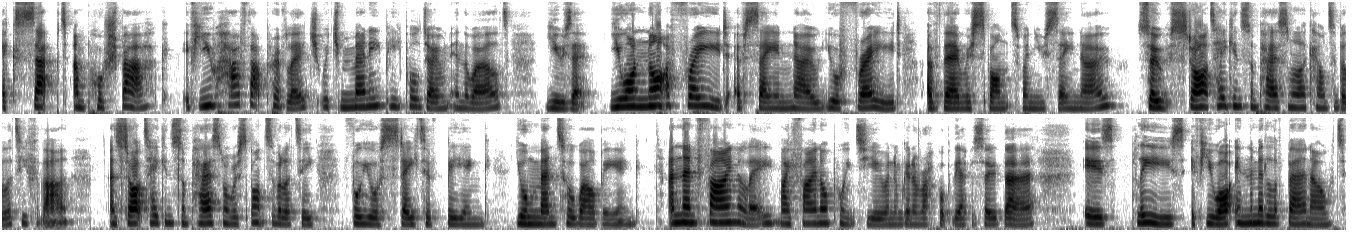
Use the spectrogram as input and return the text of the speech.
accept and push back, if you have that privilege, which many people don't in the world, use it. You are not afraid of saying no, you're afraid of their response when you say no. So start taking some personal accountability for that and start taking some personal responsibility for your state of being, your mental well being. And then finally, my final point to you, and I'm going to wrap up the episode there, is please, if you are in the middle of burnout,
